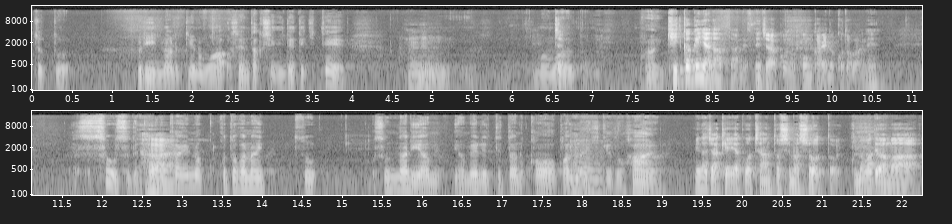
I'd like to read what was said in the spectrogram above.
ちょっとフリーになるっていうのもあ選択肢に出てきて、うん、まあまあはい。きっかけにはなったんですねじゃあこの今回のことがねそうですね、はい今回のことがないとすんなりややめれてたのかは分かんないですけど、はみんなじゃあ契約をちゃんとしましょうと。今まではま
